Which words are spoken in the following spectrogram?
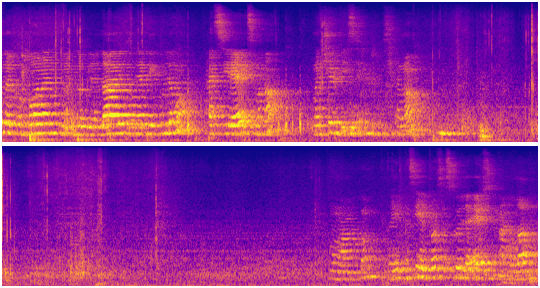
كل ال component وال globulin light وال heavy كلهم حتصير اسمها mature B cell تمام؟ مو معاكم؟ طيب بس هي ال process كلها إيش؟ سبحان الله.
